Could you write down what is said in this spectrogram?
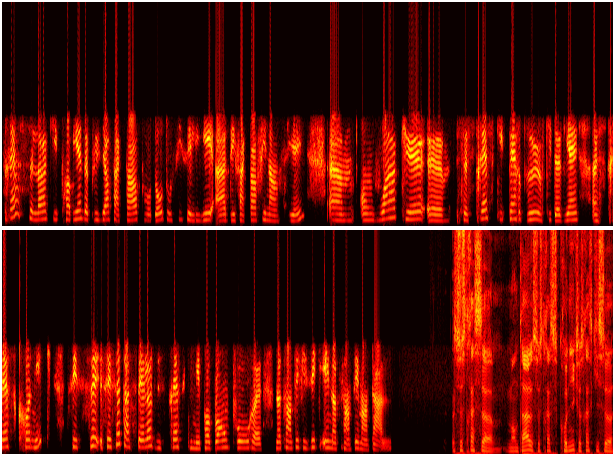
stress-là qui provient de plusieurs facteurs, pour d'autres aussi, c'est lié à des facteurs financiers. Euh, on voit que euh, ce stress qui perdure, qui devient un stress chronique, c'est cet aspect-là du stress qui n'est pas bon pour euh, notre santé physique et notre santé mentale. Ce stress euh, mental, ce stress chronique, ce stress qui, se,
